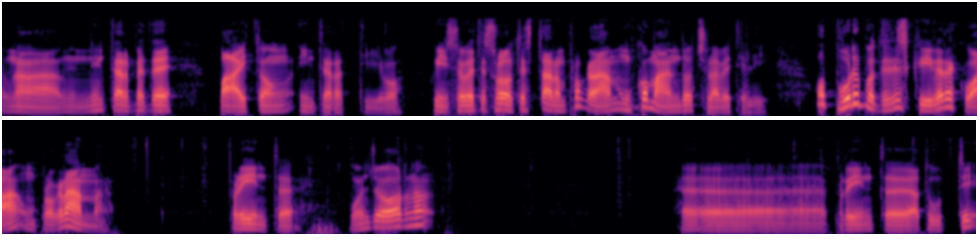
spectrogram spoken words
una, un interprete Python interattivo. Quindi se dovete solo testare un programma, un comando, ce l'avete lì. Oppure potete scrivere qua un programma, print buongiorno, eh, print a tutti,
